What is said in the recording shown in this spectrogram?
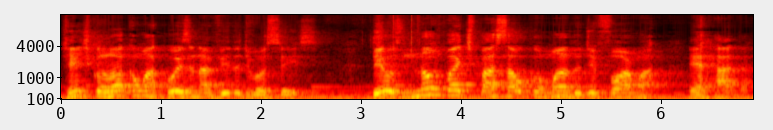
Gente, coloca uma coisa na vida de vocês. Deus não vai te passar o comando de forma errada.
